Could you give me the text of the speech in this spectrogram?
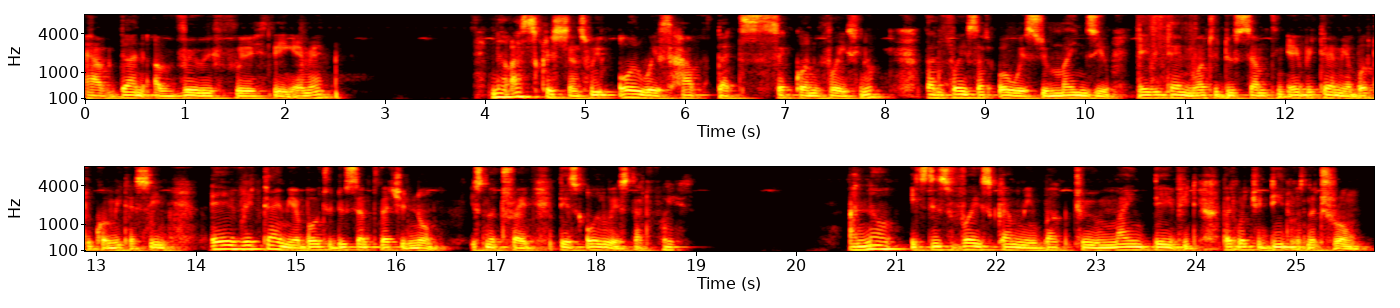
I have done a very foolish thing. Amen. Now, as Christians, we always have that second voice, you know, that voice that always reminds you every time you want to do something, every time you're about to commit a sin, every time you're about to do something that you know is not right, there's always that voice. And now it's this voice coming back to remind David that what you did was not wrong.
